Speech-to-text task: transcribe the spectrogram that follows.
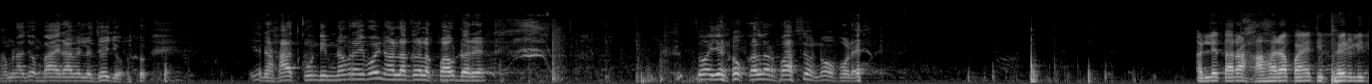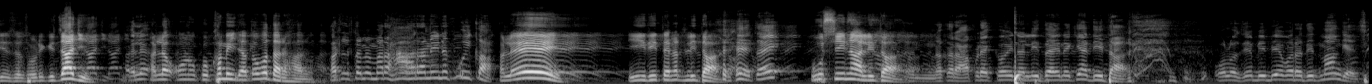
હમણાં જો બહાર આવેલો જોજો. એને હાથ કુંડીમાં નવરાય હોય ને અલગ અલગ પાવડરે તો એનો કલર પાછો ન પડે. એટલે તારા હાહારા પાસેથી ફેરી લીધી છે થોડીક. જાજી. એટલે અણુક ખમી જાય તો વધારે સારું એટલે તમે મારા હારા નહીં નથી પૂછ્યા એટલે ઈ રીતે નથી લીધા. ઉસી ના લીધા. નકર આપણે કોઈને લીધા એને ક્યાં દીધા? ઓલો જે બી બે વર્ષથી માંગે છે.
